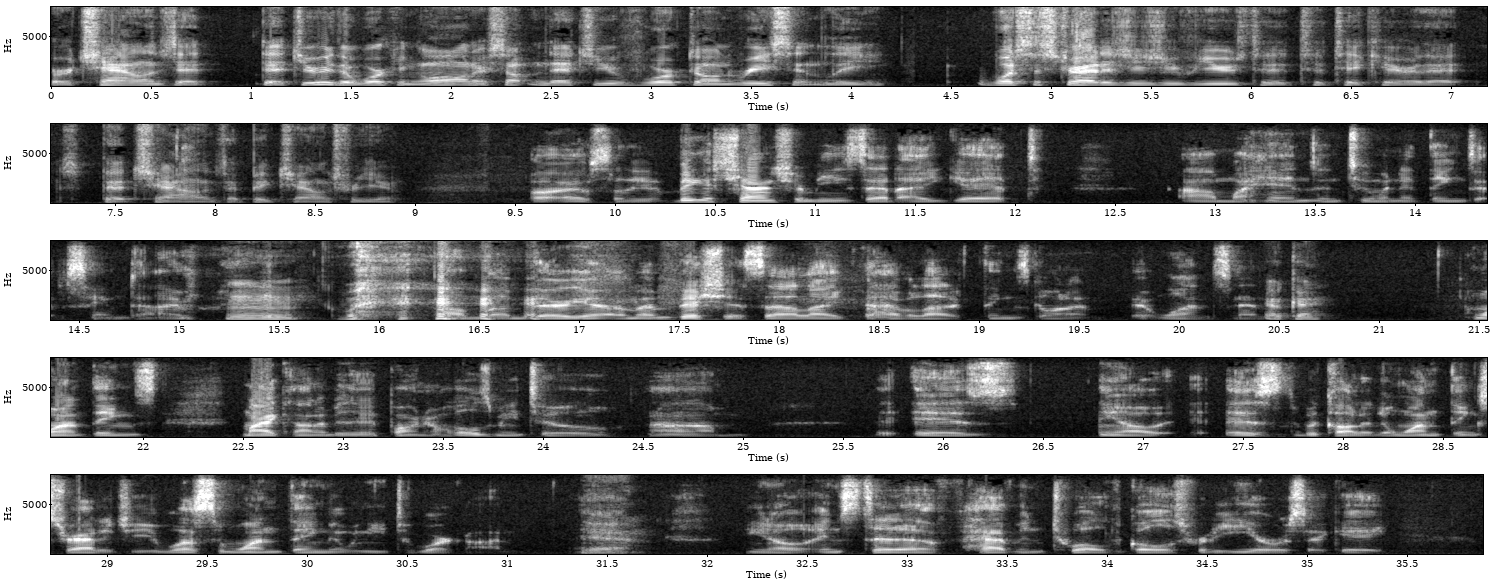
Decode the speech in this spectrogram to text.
or challenge that that you're either working on or something that you've worked on recently? What's the strategies you've used to, to take care of that that challenge, that big challenge for you? Oh, absolutely. The biggest challenge for me is that I get um, my hands in too many things at the same time. Mm. um, I'm very I'm ambitious. I like to have a lot of things going on at once, and okay. one of the things my accountability partner holds me to um, is you know is we call it the one thing strategy. What's the one thing that we need to work on? Yeah. You know, instead of having twelve goals for the year, it's like, hey,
